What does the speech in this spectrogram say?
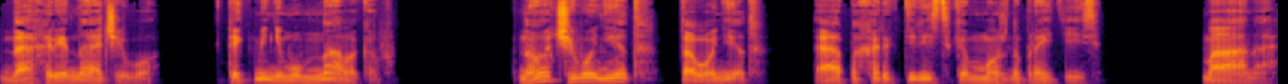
Да хрена чего. Как минимум навыков. Но чего нет, того нет. А по характеристикам можно пройтись. Мана.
